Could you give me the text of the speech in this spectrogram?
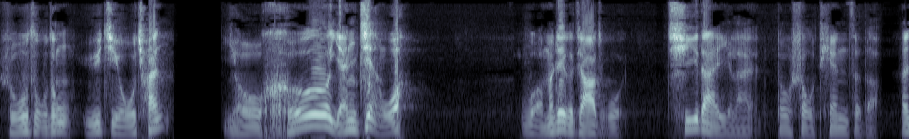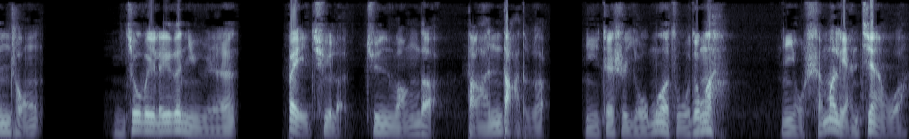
如祖宗于九泉，有何言见我？我们这个家族七代以来都受天子的恩宠，你就为了一个女人背去了君王的大恩大德，你这是有没祖宗啊！你有什么脸见我？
